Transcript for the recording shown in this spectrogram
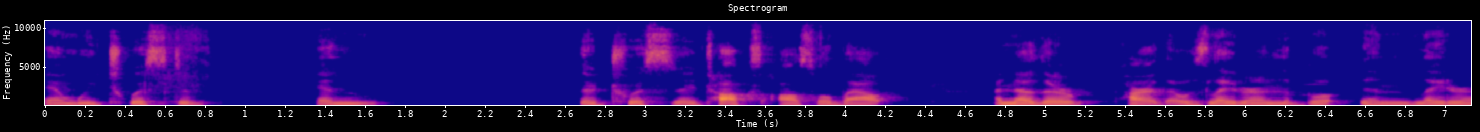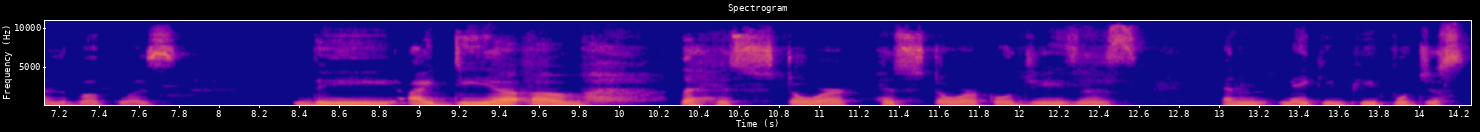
and we twisted and they're twisted. It talks also about another part that was later in the book and later in the book was the idea of the historic historical Jesus and making people just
